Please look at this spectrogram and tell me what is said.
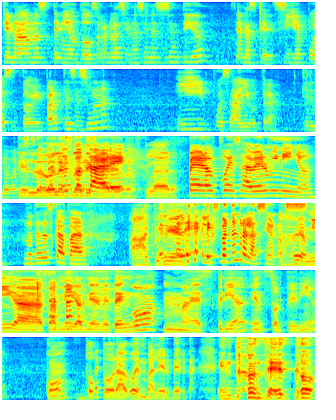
Que nada más he tenido dos relaciones en ese sentido, en las que sí he puesto toda mi parte, esa es una, y pues hay otra, que luego Que les luego contar- les les contaré. Claro. Pero pues, a ver, mi niño, no te vas a escapar. Ay, pues el, el- el experto en relaciones. Ay, amigas, amigas, miren, me tengo maestría en soltería con doctorado en valer verga. Entonces, como,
